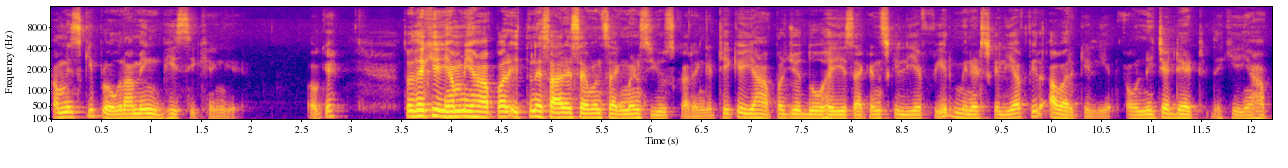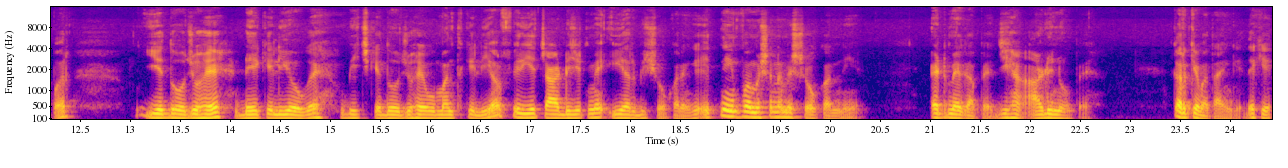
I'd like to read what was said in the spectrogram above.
हम इसकी प्रोग्रामिंग भी सीखेंगे ओके तो देखिए, हम यहाँ पर इतने सारे सेवन सेगमेंट्स यूज़ करेंगे, ठीक है? यहाँ पर जो दो है, ये सेकंड्स के लिए, फिर मिनट्स के लिए, फिर आवर के लिए। और नीचे डेट देखिए, यहाँ पर ये दो जो है डे के लिए हो गए, बीच के दो जो है, वो मंथ के लिए, और फिर ये चार डिजिट में ईयर भी शो करेंगे। इतनी इन्फॉर्मेशन हमें शो करनी है। एट मेगा पे, जी हाँ आर्डिनो पे, करके बताएँगे। देखिए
